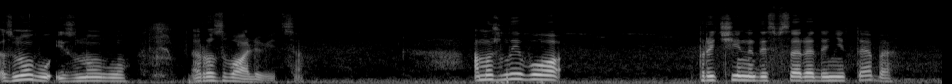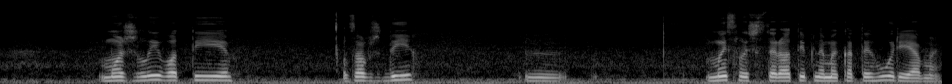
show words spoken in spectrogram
знову і знову розвалюється? А можливо, причини десь всередині тебе. Можливо, ти завжди мислиш стереотипними категоріями.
